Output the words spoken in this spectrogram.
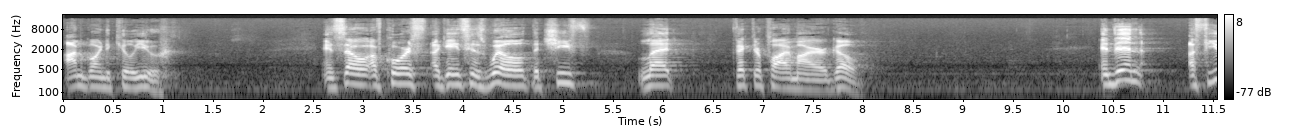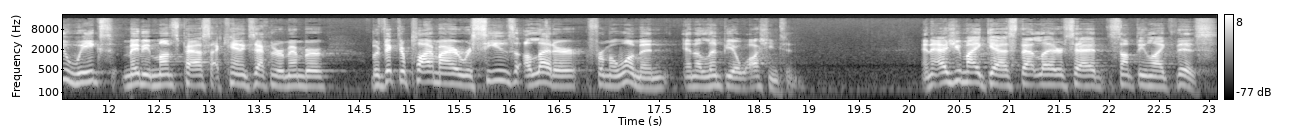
I'm going to kill you. And so, of course, against his will, the chief let Victor Plymire go. And then a few weeks, maybe months pass, I can't exactly remember, but Victor Plymire receives a letter from a woman in Olympia, Washington. And as you might guess, that letter said something like this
